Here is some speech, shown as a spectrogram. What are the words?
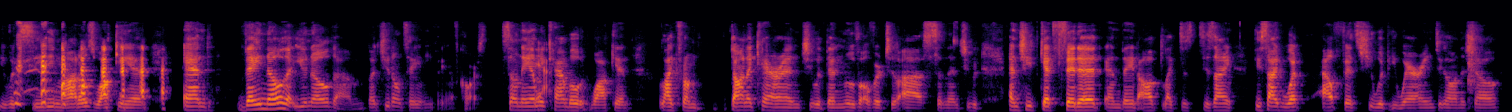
you would see the models walking in and they know that you know them, but you don't say anything, of course. So Naomi yeah. Campbell would walk in, like from Donna Karan. she would then move over to us, and then she would, and she'd get fitted, and they'd all like just design, decide what outfits she would be wearing to go on the show.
